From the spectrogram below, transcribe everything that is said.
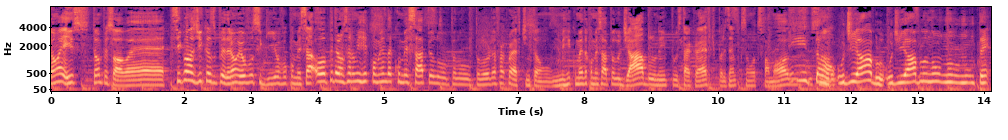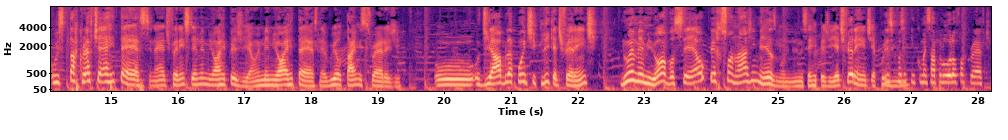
Então é isso. Então, pessoal, é... sigam as dicas do Pedrão, eu vou seguir, eu vou começar. Ô, Pedrão, você não me recomenda começar pelo, pelo, pelo World of Warcraft, então. Não me recomenda começar pelo Diablo, nem pelo StarCraft, por exemplo, que são outros famosos. Então, o Diablo, o Diablo não, não, não tem. O StarCraft é RTS, né? É diferente de MMORPG, é um MMORTS, né? Real Time Strategy. O, o Diablo é point click, é diferente. No MMO, você é o personagem mesmo nesse RPG, e é diferente. É por isso que você tem que começar pelo World of Warcraft.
